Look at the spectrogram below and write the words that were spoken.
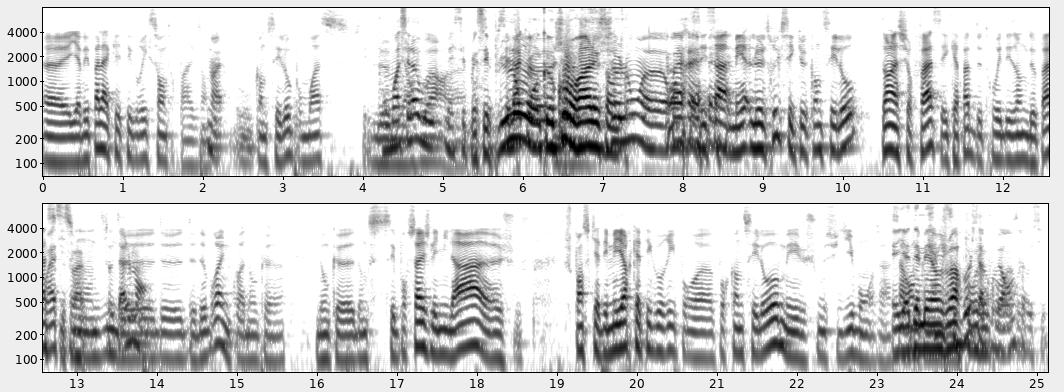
Euh, Il n'y avait pas la catégorie centre, par exemple. Ouais. Où Cancelo, pour moi, c'est le. Pour moi, c'est là meilleur où. joueur, Mais euh, c'est plus long que court, hein, les centres. Gelon euh, Ouais. C'est ça, mais le truc c'est que Cancelo dans la surface est capable de trouver des angles de passe Ouais, qui sont vrai. dignes Totalement. de, de, de De Bruyne quoi. Donc euh, donc euh, donc c'est pour ça que je l'ai mis là. Euh, je, je pense qu'il y a des meilleures catégories pour euh, pour Cancelo, mais je me suis dit bon ça. Et ça il y a des meilleurs joueurs football, pour ça pouvait coup. rentrer aussi.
